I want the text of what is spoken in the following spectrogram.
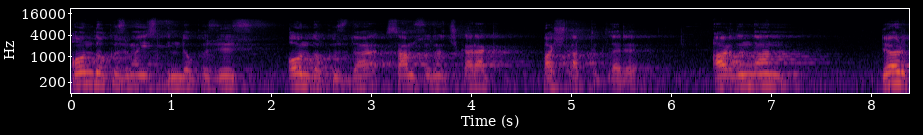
19 Mayıs 1919'da Samsun'a çıkarak başlattıkları ardından 4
